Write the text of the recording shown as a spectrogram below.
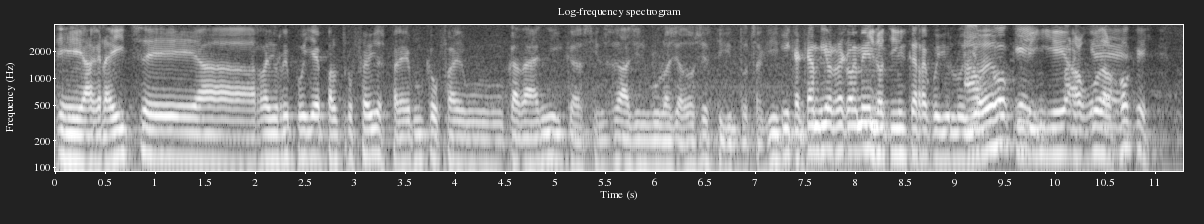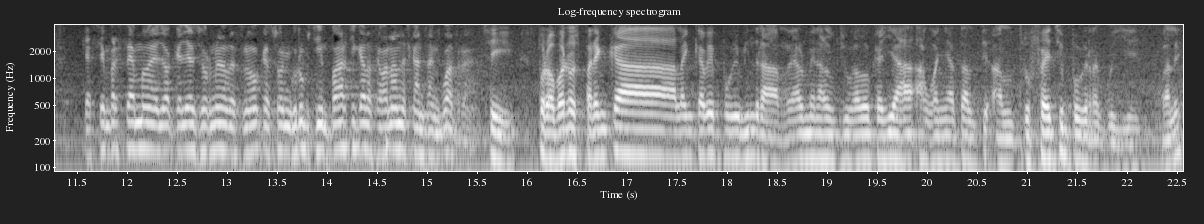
Eh, agraïts eh, a Ràdio Ripollet pel trofeu i esperem que ho feu cada any i que si ens hagin golejadors i estiguin tots aquí. I que canvi el reglament. I no tinguin que recollir-lo jo hockey, i vingui algú del hockey. Que sempre estem a allò, aquelles jornades, no?, que són grups impars i cada setmana en descansen quatre. Sí, però bueno, esperem que l'any que ve pugui vindre realment el jugador que ja ha guanyat el, el trofeig i ho pugui recollir, vale?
